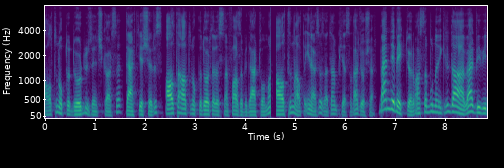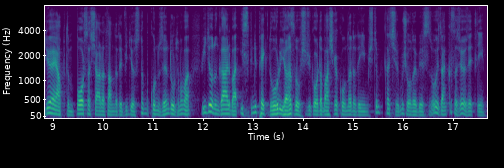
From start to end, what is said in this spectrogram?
6.4'ün üzerine çıkarsa dert yaşarız. 6-6.4 arasında fazla bir dert olmaz. Altın alta inerse zaten piyasalar coşar. Ben ne bekliyorum? Aslında bununla ilgili daha evvel bir video yaptım. Borsa şarlatanları videosunda bu konu üzerine durdum ama videonun galiba ismini pek doğru yazmamışım çünkü orada başka konulara değinmiştim. Kaçırmış olabilirsiniz. O yüzden kısaca özetleyeyim.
